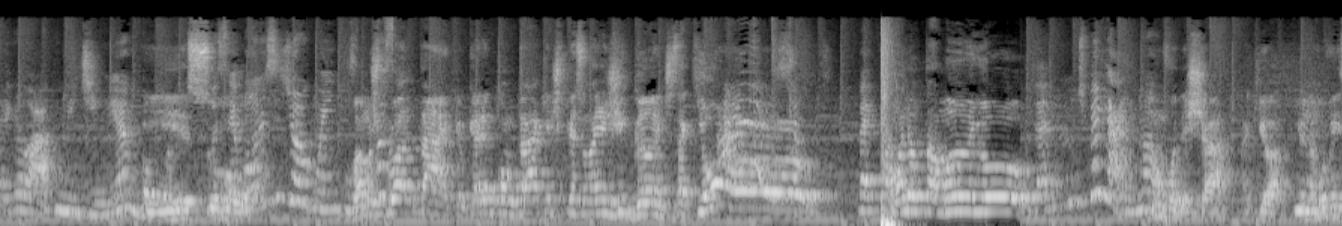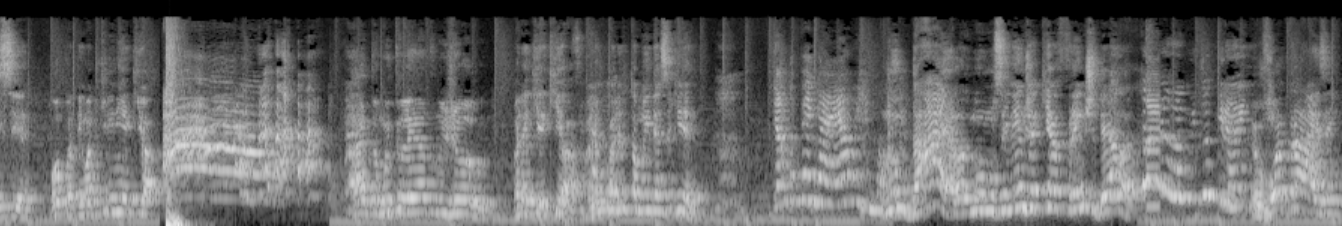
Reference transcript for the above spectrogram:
pega lá a comidinha. Boa. Isso. Você é bom nesse jogo, hein? Vamos Você pro ataque, eu quero encontrar aqueles personagens gigantes aqui. Oh! Vai. Olha o tamanho! Deve não te pegar, irmão. Não vou deixar. Aqui, ó. Eu ainda vou vencer. Opa, tem uma pequenininha aqui, ó. Ah, eu tô muito lento no jogo. Olha aqui, aqui, ó. Olha, olha o tamanho dessa aqui. Tenta pegar ela, irmão. Não dá, ela não, não sei nem onde é que é a frente dela. Ela é muito grande. Eu vou atrás, hein?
